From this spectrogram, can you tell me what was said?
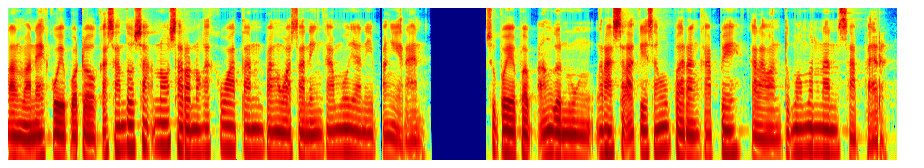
Lan maneh kowe padha kasantosakno sarana kekuatan panguwasaning kamulyane pangeran. supaya bab anggonmu ngrasakake samubarang kabeh kalawan tumomen lan sabar.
